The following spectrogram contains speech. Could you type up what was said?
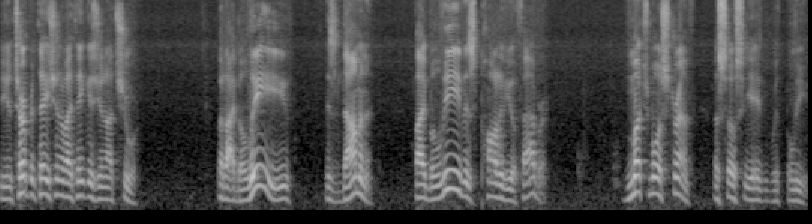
The interpretation of I think is you're not sure. But I believe is dominant. I believe is part of your fabric. Much more strength associated with belief.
